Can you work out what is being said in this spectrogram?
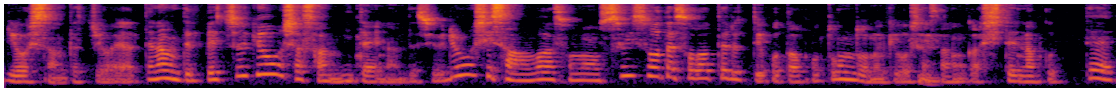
漁師さんたちはやってなので別業者さんみたいなんですよ。漁師さんはその水槽で育てるっていうことはほとんどの業者さんがしてなくって、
